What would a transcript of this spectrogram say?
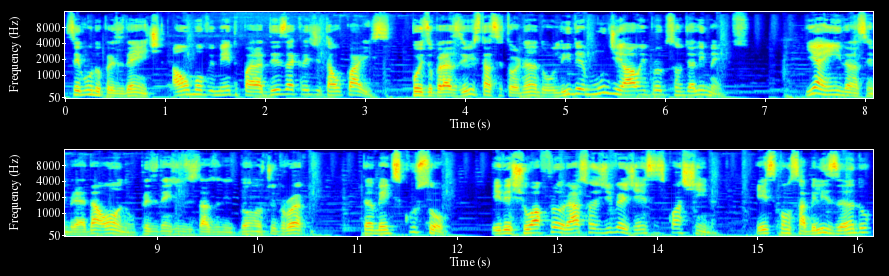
segundo o presidente, a um movimento para desacreditar o país, pois o Brasil está se tornando o líder mundial em produção de alimentos. E ainda na Assembleia da ONU, o presidente dos Estados Unidos, Donald Trump, também discursou e deixou aflorar suas divergências com a China, responsabilizando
